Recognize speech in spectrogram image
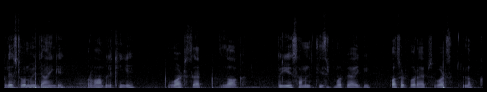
प्ले स्टोर में जाएँगे और वहाँ पे लिखेंगे व्हाट्सएप लॉक तो ये सामने तीसरे नंबर पे आएगी password for apps whats lock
